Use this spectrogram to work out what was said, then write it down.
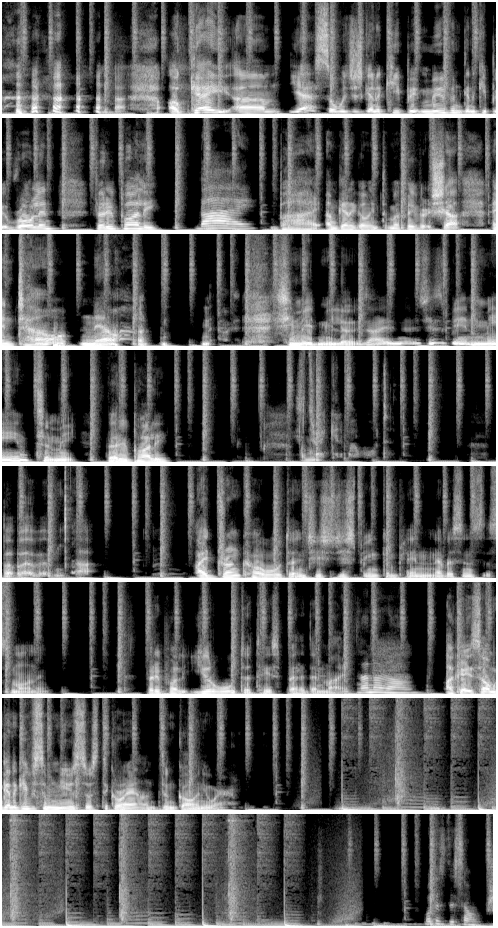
okay, um, yeah, so we're just gonna keep it moving, gonna keep it rolling. Very poly. Bye. Bye. I'm gonna go into my favorite shot. And now, now, she made me lose. I, she's being mean to me. Very poly. He's Um, drinking my water. But, but, but uh, I drank her water and she's just been complaining ever since this morning. Very. Your water tastes better than mine. No, no, no. Okay, so I'm gonna give you some news, so stick around. Don't go anywhere. What is the sound?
